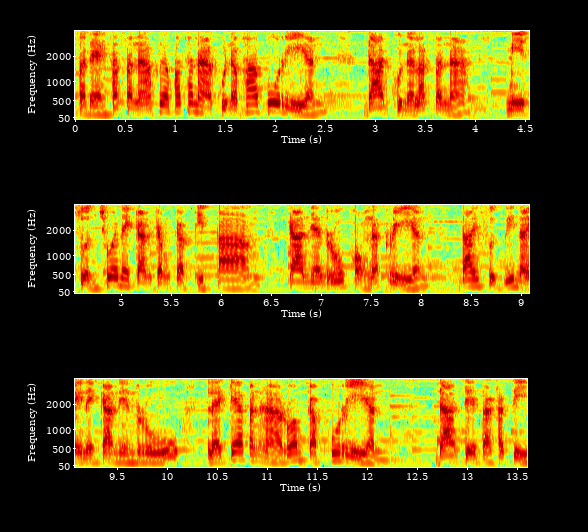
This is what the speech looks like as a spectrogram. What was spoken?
แสดงทัศนะเพื่อพัฒนาคุณภาพผู้เรียน ด้านคุณลักษณะ มีส่วนช่วยในการกำกับติดตาม การเรียนรู้ของนักเรียน ได้ฝึกวินัยในการเรียนรู้ และแก้ปัญหาร่วมกับผู้เรียน ด้านเจตคติ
